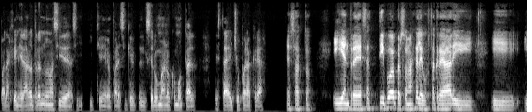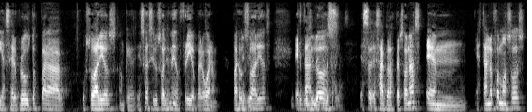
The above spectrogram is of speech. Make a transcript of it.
para generar otras nuevas ideas y, y que me parece que el ser humano como tal está hecho para crear. Exacto. Y entre ese tipo de personas que les gusta crear y, y- y hacer productos para usuarios, aunque eso de decir usuarios es medio frío, pero bueno, para Sí, usuarios Es están los, personas. exacto, las personas, em, están los famosos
